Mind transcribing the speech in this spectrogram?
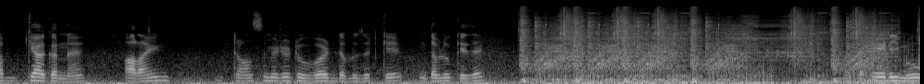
अब क्या करना है align transmitter toward W Z K W K Z अच्छा ए डी मूव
